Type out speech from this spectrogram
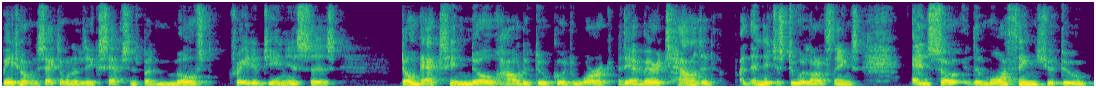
Beethoven is actually one of the exceptions, but most creative geniuses don't actually know how to do good work. They are very talented, and then they just do a lot of things. And so the more things you do,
